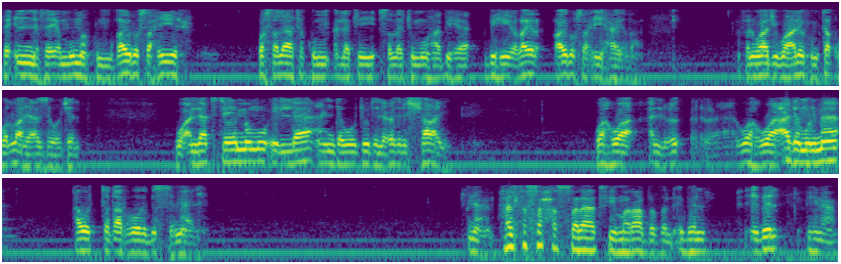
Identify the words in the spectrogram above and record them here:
فإن تيممكم غير صحيح. وصلاتكم التي صليتموها بها به غير غير صحيحة أيضا. فالواجب عليكم تقوى الله عز وجل وأن لا تتيمموا إلا عند وجود العذر الشرعي وهو وهو عدم الماء أو التضرر باستعماله نعم. هل تصح الصلاة في مرابض الإبل؟ الإبل؟ نعم.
